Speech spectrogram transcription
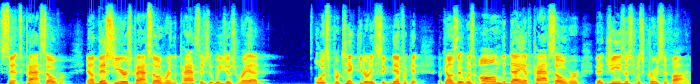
since Passover. Now, this year's Passover in the passage that we just read was particularly significant because it was on the day of Passover that Jesus was crucified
